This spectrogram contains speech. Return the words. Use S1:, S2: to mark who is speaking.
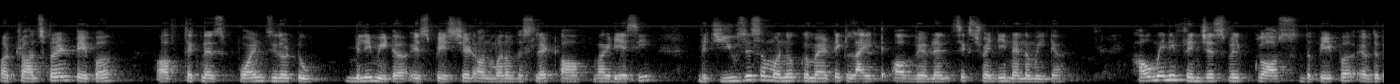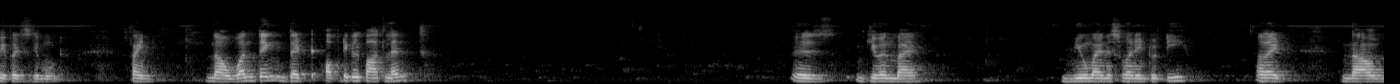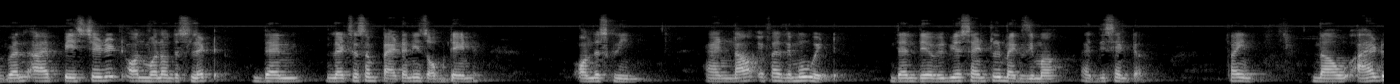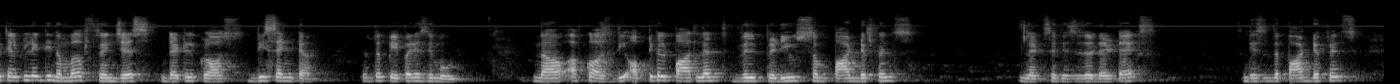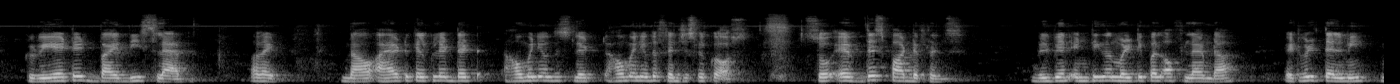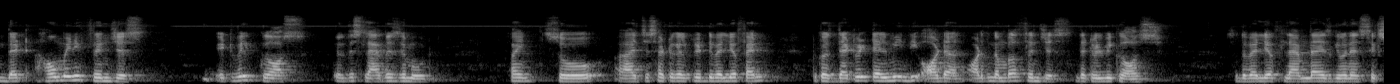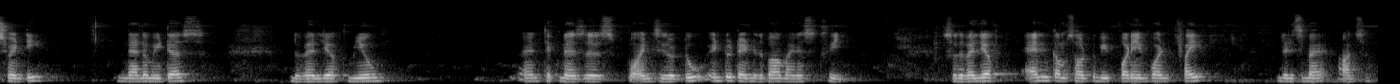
S1: A transparent paper of thickness 0.02 millimeter is pasted on one of the slit of YDSE which uses a monochromatic light of wavelength 620 nanometer. How many fringes will cross the paper if the paper is removed? Fine. Now one thing that optical path length is given by mu minus 1 into t alright now when I pasted it on one of the slit then let's say some pattern is obtained on the screen. And now if I remove it then there will be a central maxima at the center. Fine. Now I have to calculate the number of fringes that will cross the center if the paper is removed. Now of course the optical path length will produce some path difference. Let's say this is a delta x. This is the path difference created by the slab. Alright. Now I have to calculate that how many of the slit how many of the fringes will cross. So if this path difference will be an integral multiple of lambda it will tell me that how many fringes it will cross if the slab is removed. Fine. So I just have to calculate the value of n because that will tell me the order or the number of fringes that will be crossed. So the value of lambda is given as 620 nanometers. The value of mu and thickness is 0.02 into 10 to the power minus 3. So the value of n comes out to be 14.5. That is my answer.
